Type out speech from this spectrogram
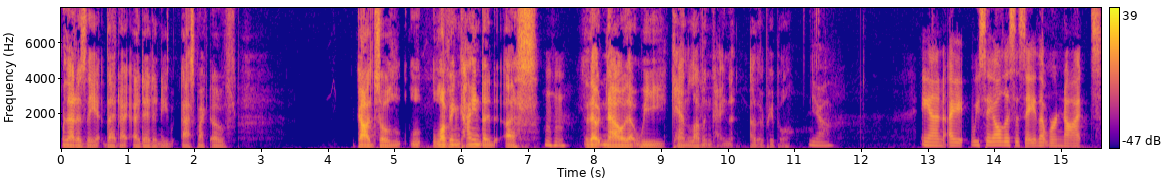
that is the that identity aspect of God so l- loving kinded us mm-hmm. that now that we can love and kind other people. Yeah. And I we say all this to say that we're not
